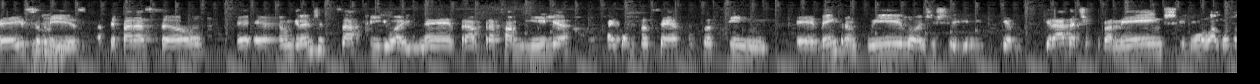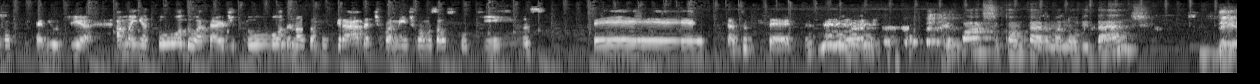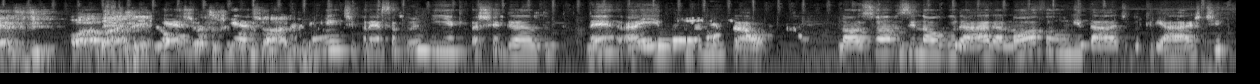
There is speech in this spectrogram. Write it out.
É isso é. mesmo, a separação é, é, um grande desafio aí, né, para a família, mas é um processo, assim, é, bem tranquilo, a gente inicia gradativamente, né? o aluno não fica ali o dia, a manhã toda ou a tarde toda, nós vamos gradativamente, vamos aos pouquinhos, é, tá tudo certo. Eu posso contar uma novidade? Deve. Olha Deve. lá, gente. E é, e é justamente para essa turminha que está chegando, né? Aí no Fundamental. Nós vamos inaugurar a nova unidade do CRIARTE,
